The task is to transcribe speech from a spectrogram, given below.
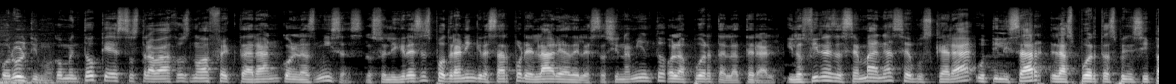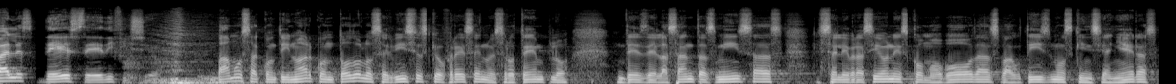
Por último, comentó que estos trabajos no afectarán con las misas. Los feligreses podrán ingresar por el área del estacionamiento o la puerta lateral, y los fines de semana se buscará utilizar las puertas principales de este edificio. Vamos a continuar con todos los servicios que ofrece nuestro templo, desde las santas misas, celebraciones como bodas, bautismos, quinceañeras,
